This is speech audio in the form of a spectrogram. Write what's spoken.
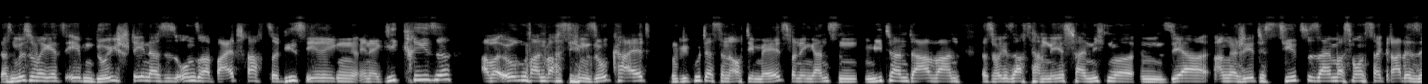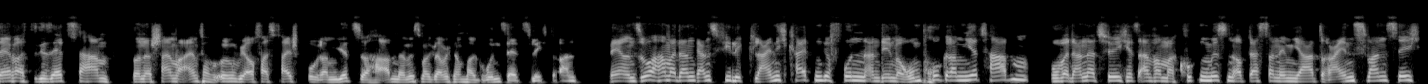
das müssen wir jetzt eben durchstehen. Das ist unser Beitrag zur diesjährigen Energiekrise. Aber irgendwann war es eben so kalt und wie gut, dass dann auch die Mails von den ganzen Mietern da waren, dass wir gesagt haben, nee, es scheint nicht nur ein sehr engagiertes Ziel zu sein, was wir uns da gerade selber gesetzt haben, sondern scheinen wir einfach irgendwie auch was falsch programmiert zu haben. Da müssen wir, glaube ich, nochmal grundsätzlich dran. Naja, und so haben wir dann ganz viele Kleinigkeiten gefunden, an denen wir rumprogrammiert haben, wo wir dann natürlich jetzt einfach mal gucken müssen, ob das dann im Jahr 23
